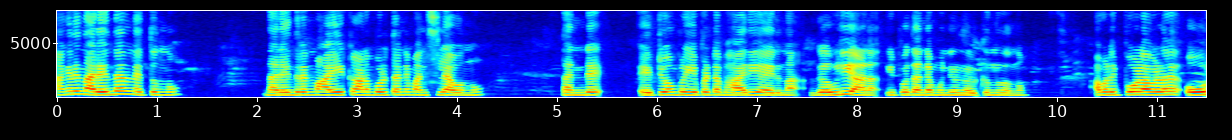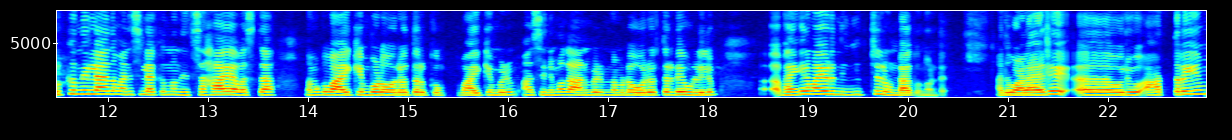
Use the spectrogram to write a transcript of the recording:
അങ്ങനെ നരേന്ദ്രൻ എത്തുന്നു. നരേന്ദ്രൻ മായയെ കാണുമ്പോൾ തന്നെ മനസ്സിലാവുന്നു. തന്റെ ഏറ്റവും പ്രിയപ്പെട്ട ഭാര്യയായിരുന്ന ഗൗരിയാണ് ഇപ്പോൾ തന്റെ മുന്നിൽ നിൽക്കുന്നതെന്നും അവൾ ഇപ്പോൾ അവളെ ഓർക്കുന്നില്ല എന്ന് മനസ്സിലാക്കുന്ന നിസ്സഹായ അവസ്ഥ നമുക്ക് വായിക്കുമ്പോൾ ഓരോരുത്തർക്കും വായിക്കുമ്പോഴും ആ സിനിമ കാണുമ്പോഴും നമ്മുടെ ഓരോരുത്തരുടെ ഉള്ളിലും ഭയങ്കരമായ ഒരു നീറ്റൽ ഉണ്ടാക്കുന്നുണ്ട്. അത് വളരെ ഒരു അത്രയും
